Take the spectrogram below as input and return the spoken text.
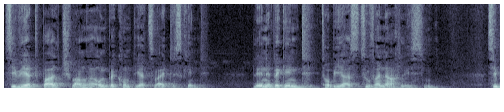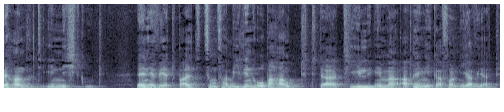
Sie wird bald schwanger und bekommt ihr zweites Kind. Lene beginnt Tobias zu vernachlässigen. Sie behandelt ihn nicht gut. Lene wird bald zum Familienoberhaupt, da Thiel immer abhängiger von ihr wird.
